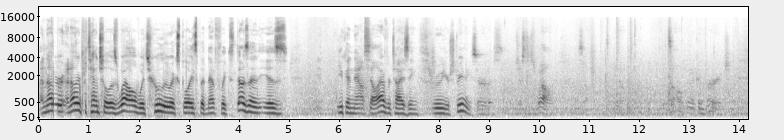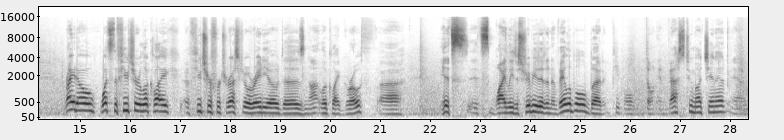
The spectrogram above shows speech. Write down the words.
another another potential as well, which Hulu exploits but Netflix doesn't, is you can now sell advertising through your streaming service just as well. So you know, it's all going to converge. Righto, what's the future look like? A future for terrestrial radio does not look like growth. Uh, it's it's widely distributed and available, but people don't invest too much in it, and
